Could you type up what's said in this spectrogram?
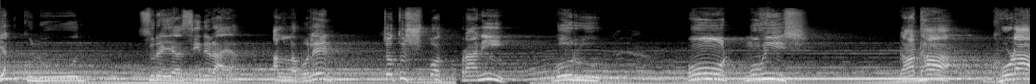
يَأْكُلُونَ সূরা ইয়াসিনের আয়াত আল্লাহ বলেন চতুষ্পদ প্রাণী গরু ওট মহিষ গাধা ঘোড়া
